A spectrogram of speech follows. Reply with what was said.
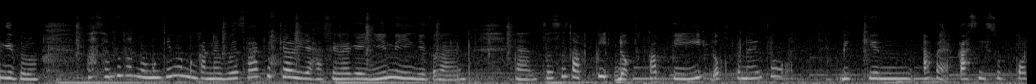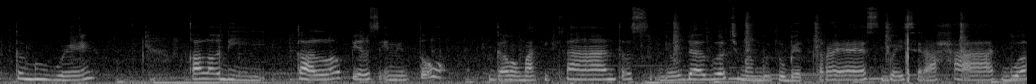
gitu loh. Ah tapi kan mungkin emang karena gue sakit kali ya hasilnya kayak gini gitu kan. Nah terus tapi dok tapi dokternya itu bikin apa ya kasih support ke gue. Kalau di kalau virus ini tuh gak mematikan terus ya udah gue cuma butuh bed rest gue istirahat gue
